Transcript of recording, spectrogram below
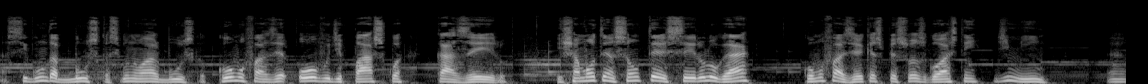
A segunda busca, a segunda maior busca, como fazer ovo de Páscoa caseiro. E chamou atenção o terceiro lugar, como fazer que as pessoas gostem de mim. é,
